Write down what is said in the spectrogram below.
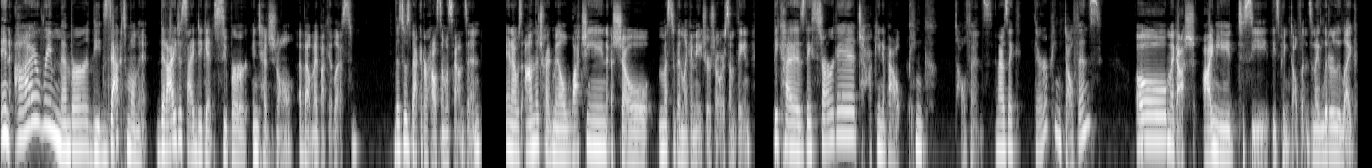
And I remember the exact moment that I decided to get super intentional about my bucket list. This was back at our house in Wisconsin. And I was on the treadmill watching a show, must have been like a nature show or something because they started talking about pink dolphins. And I was like, there are pink dolphins? Oh my gosh, I need to see these pink dolphins. And I literally like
